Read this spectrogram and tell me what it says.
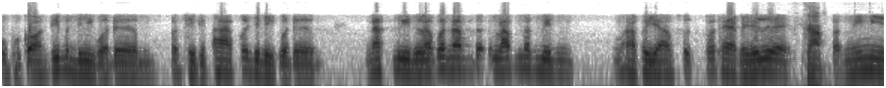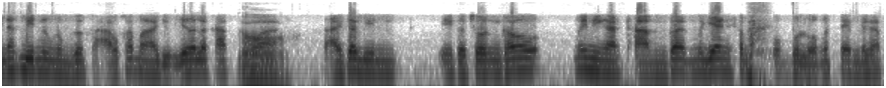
อุปกรณ์ที่มันดีกว่าเดิม ประสิทธิภาพก็จะดีกว่าเดิม นักบินเราก็นับรับนักบินมาพยายามฝึกทดแทนไปเรื่อยครับๆตอนนี้มีนักบินหนุ่มๆสาวๆเข้ามาอยู่เยอะแล้วครับเพอ๋อราะว่าสายการบิน เอกชนเขา ไม่มีงานทำก็มาแย่งสมัครกรมบุหลวงกันเต็มเลยครับ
